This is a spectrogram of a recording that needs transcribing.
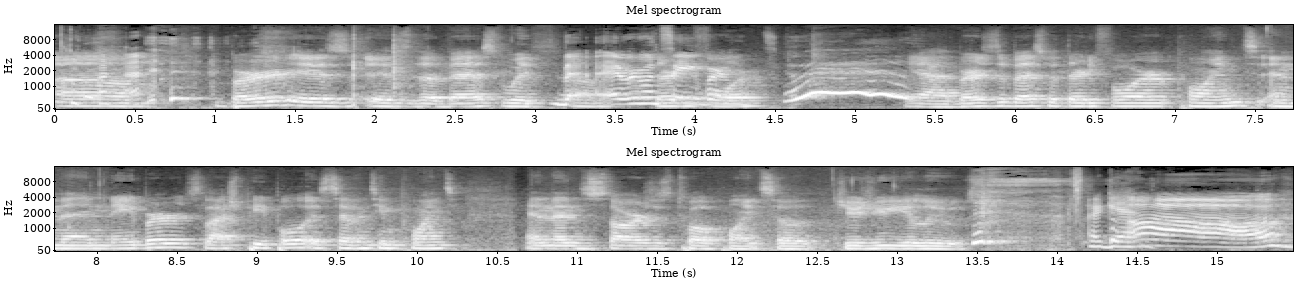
um, bird is is the best with The- um, everyone's saying 34. birds. Yeah, bird's the best with 34 points, and then neighbor slash people is 17 points, and then stars is 12 points. So Juju, you lose. Again. Ah.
